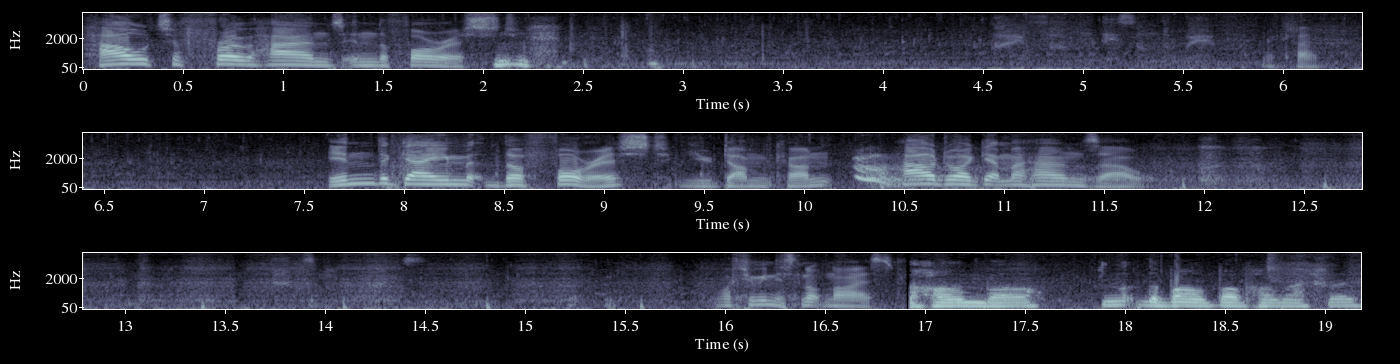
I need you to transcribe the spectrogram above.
How to throw hands in the forest. okay. In the game The Forest, you dumb cunt, how do I get my hands out? What do you mean it's not nice? The home bar. Not the bar above home, actually.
